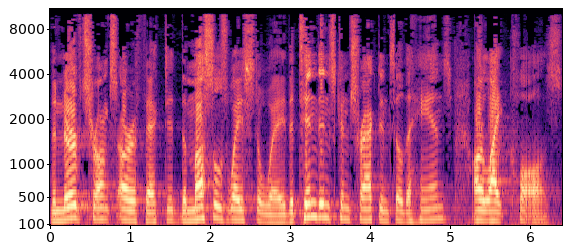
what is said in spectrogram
The nerve trunks are affected. The muscles waste away. The tendons contract until the hands are like claws.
